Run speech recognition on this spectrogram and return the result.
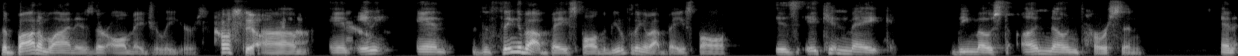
the bottom line is they're all major leaguers. Of course they are. Um, and any and the thing about baseball, the beautiful thing about baseball, is it can make the most unknown person an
